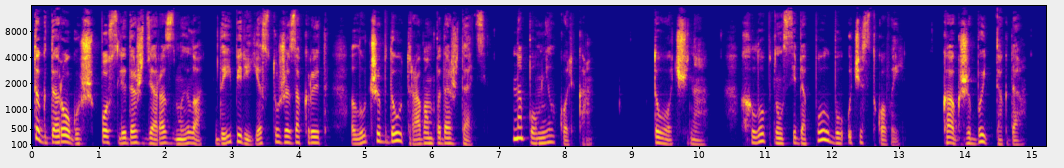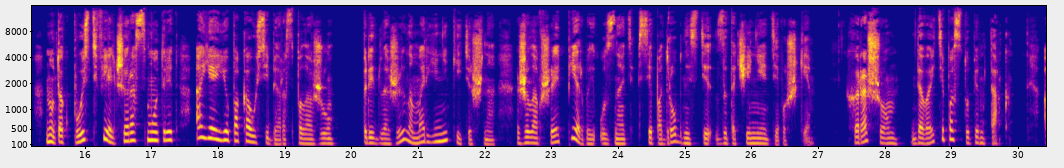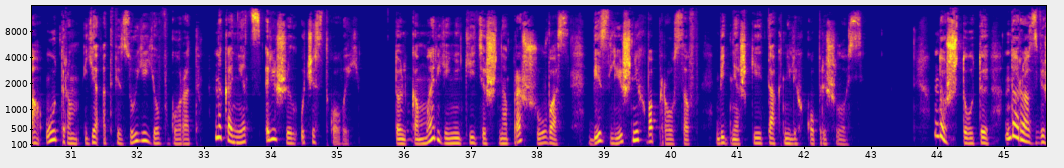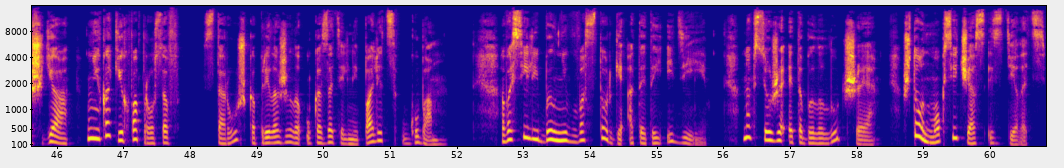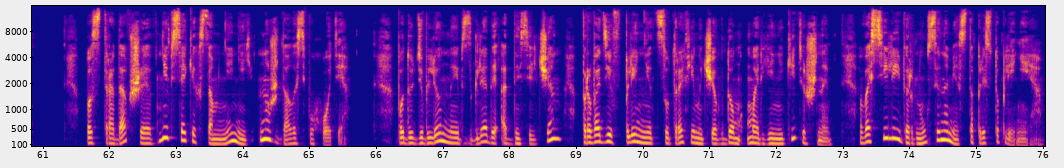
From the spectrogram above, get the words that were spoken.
Так дорогу ж после дождя размыло, да и переезд уже закрыт. Лучше б до утра вам подождать, напомнил Колька. Точно. Хлопнул себя по лбу участковый. Как же быть тогда? Ну так пусть фельдшер рассмотрит, а я ее пока у себя расположу предложила Марья Никитишна, желавшая первой узнать все подробности заточения девушки. «Хорошо, давайте поступим так. А утром я отвезу ее в город», – наконец решил участковый. «Только, Марья Никитишна, прошу вас, без лишних вопросов. Бедняжке и так нелегко пришлось». «Да что ты, да разве ж я? Никаких вопросов», Старушка приложила указательный палец к губам. Василий был не в восторге от этой идеи, но все же это было лучшее, что он мог сейчас сделать. Пострадавшая, вне всяких сомнений, нуждалась в уходе. Под удивленные взгляды односельчан, проводив пленницу Трофимыча в дом Марьи Никитишны, Василий вернулся на место преступления.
